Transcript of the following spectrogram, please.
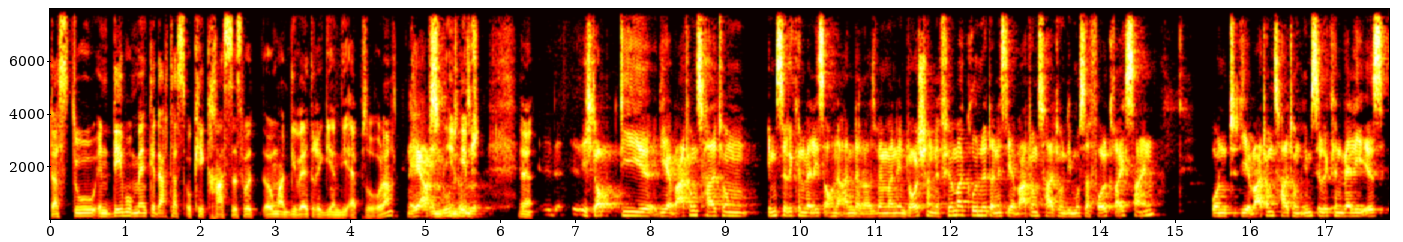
dass du in dem Moment gedacht hast, okay, krass, es wird irgendwann die Welt regieren, die App so, oder? Nee, absolut. In, in also, ja. Ich glaube, die, die Erwartungshaltung im Silicon Valley ist auch eine andere. Also wenn man in Deutschland eine Firma gründet, dann ist die Erwartungshaltung, die muss erfolgreich sein. Und die Erwartungshaltung im Silicon Valley ist,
